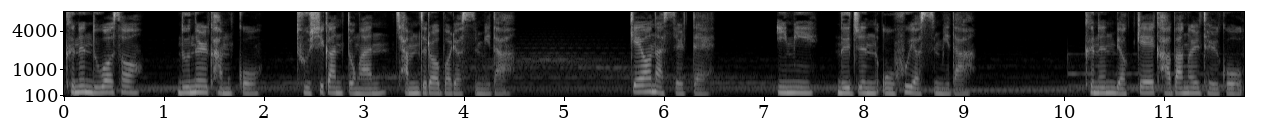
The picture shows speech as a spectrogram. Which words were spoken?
그는 누워서 눈을 감고 두 시간 동안 잠들어 버렸습니다. 깨어났을 때 이미 늦은 오후였습니다. 그는 몇 개의 가방을 들고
